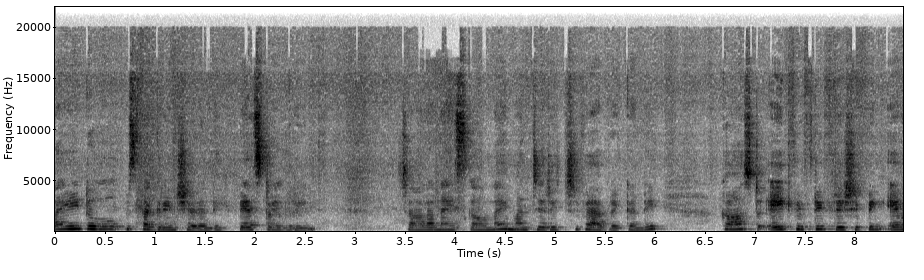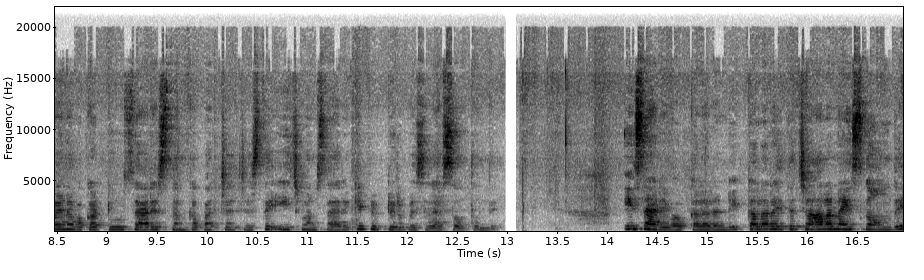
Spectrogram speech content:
లైట్ పిస్తా గ్రీన్ షేడ్ అండి. Pastel green. చాలా నైస్గా ఉన్నాయి. మంచి రిచ్ ఫ్యాబ్రిక్ అండి. Cost eight fifty free shipping. ఏవైనా ఒక టూ శారీస్ కనుక పర్చేజ్ చేస్తే ఈచ్ వన్ శారీకి ఫిఫ్టీ రూపీస్ లెస్ అవుతుంది. ఈ శారీ ఒక కలర్ అండి. కలర్ అయితే చాలా నైస్గా ఉంది.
